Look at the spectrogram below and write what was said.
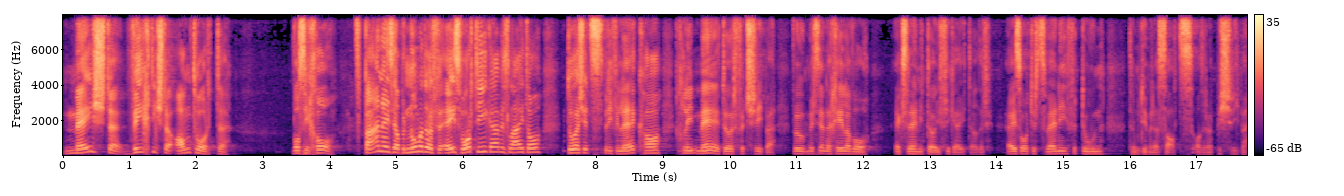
meisten, wichtigsten Antworten, die sie kommen. In Bern haben sie aber nur ein Wort eingeben Slido. Du hast jetzt das Privileg gehabt, ein bisschen mehr dürfen zu schreiben. Weil wir sind eine Kirche, die extrem in die Teufel geht. Oder? Ein Wort ist zu wenig für tun, darum schreiben wir einen Satz oder etwas schreiben.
